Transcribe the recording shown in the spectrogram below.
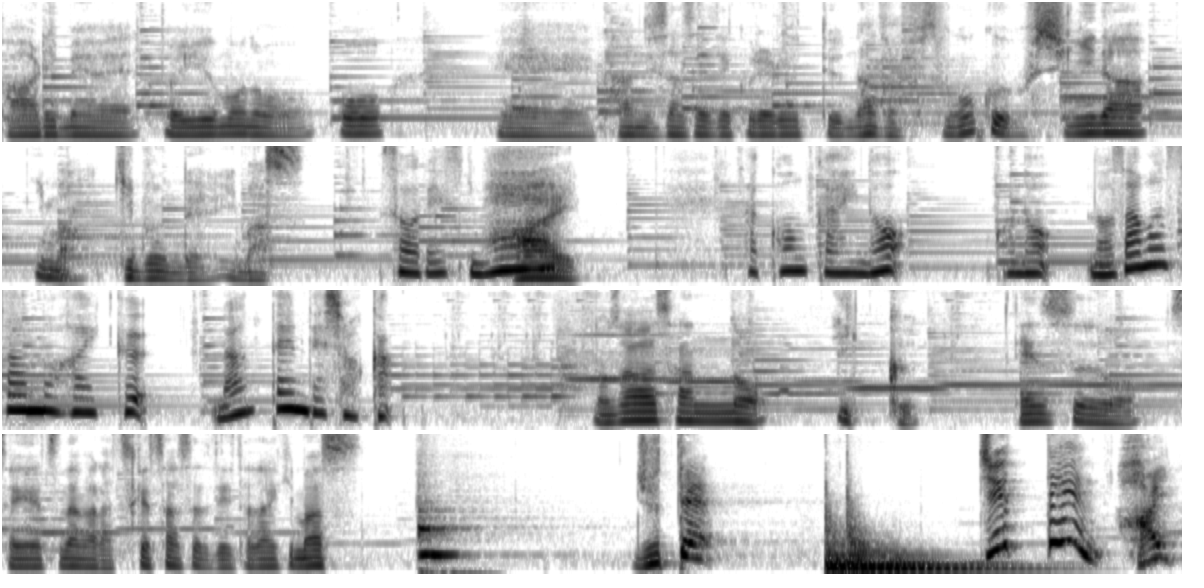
変わり目というものを、えー感じさせてくれるっていうなんかすごく不思議な今気分でいます。そうですね、はい、さあ今回のこの野沢さんの俳句何点でしょうか？野沢さんの一句点数を僭越ながらつけさせていただきます。10点。10点。はい。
